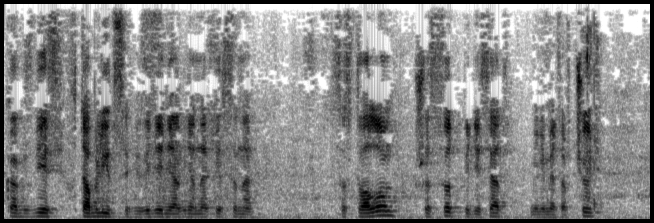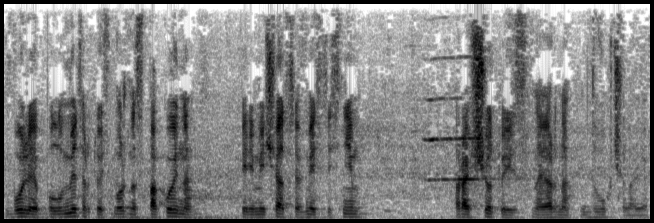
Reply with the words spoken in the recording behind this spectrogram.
как здесь в таблице ведения огня написано, со стволом 650 миллиметров, чуть более полуметра, то есть можно спокойно перемещаться вместе с ним расчету из, наверное, двух человек.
